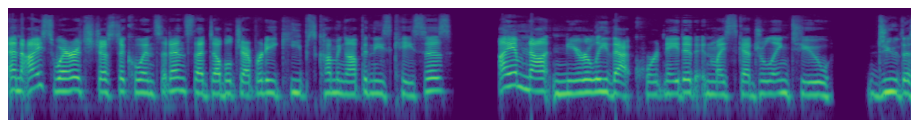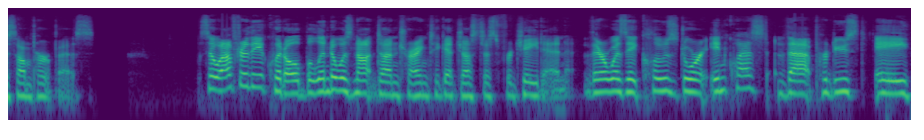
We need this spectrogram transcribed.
And I swear it's just a coincidence that double jeopardy keeps coming up in these cases. I am not nearly that coordinated in my scheduling to do this on purpose. So, after the acquittal, Belinda was not done trying to get justice for Jaden. There was a closed door inquest that produced a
